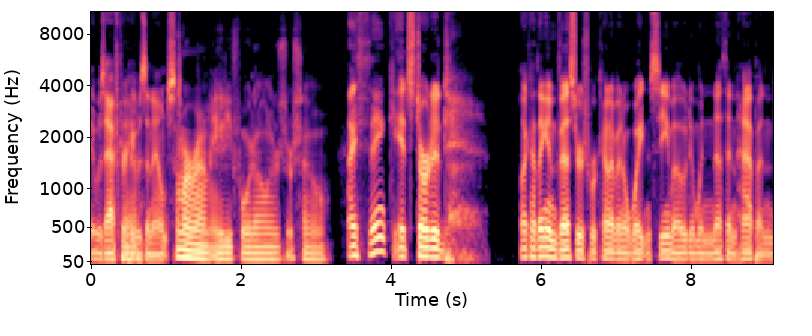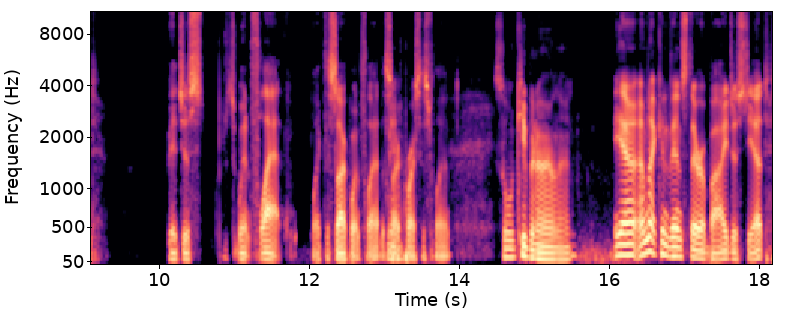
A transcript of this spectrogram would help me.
it was after he was announced. Somewhere around eighty-four dollars or so. I think it started like I think investors were kind of in a wait and see mode, and when nothing happened, it just went flat. Like the stock went flat, the stock Yeah. price is flat. So we'll keep an eye on that. Yeah, I'm not convinced they're a buy just yet,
